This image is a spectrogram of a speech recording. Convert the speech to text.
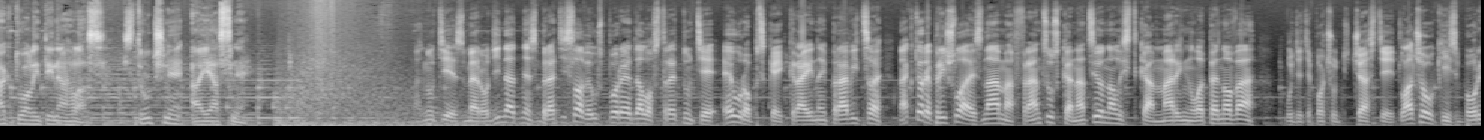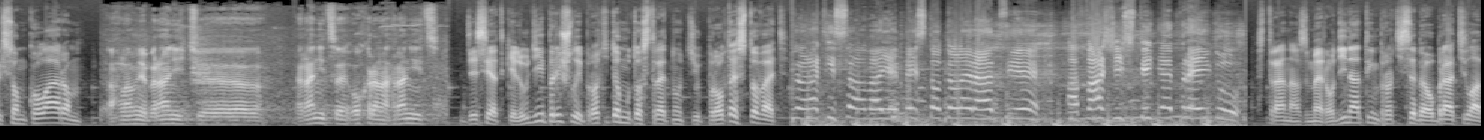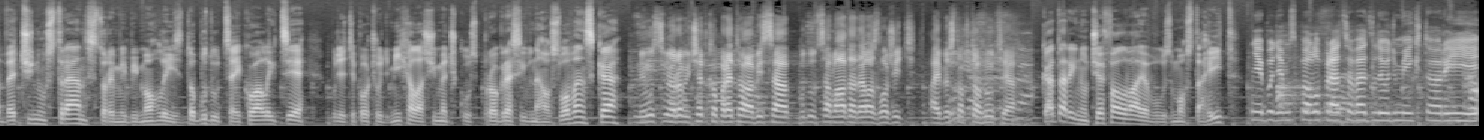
Aktuality na hlas. Stručne a jasne. Hnutie Sme rodina dnes v Bratislave usporiadalo stretnutie Európskej krajnej pravice, na ktoré prišla aj známa francúzska nacionalistka Marine Le Penová. Budete počuť častej tlačovky s Borisom Kolárom. A hlavne brániť e hranice, ochrana hraníc. Desiatky ľudí prišli proti tomuto stretnutiu protestovať. Bratislava je bez tolerancie a fašisti neprejdú. Strana Sme rodina tým proti sebe obrátila väčšinu strán, s ktorými by mohli ísť do budúcej koalície. Budete počuť Michala Šimečku z Progresívneho Slovenska. My musíme robiť všetko preto, aby sa budúca vláda dala zložiť aj bez tohto hnutia. Katarínu Čefalvajovú z Mosta Hit. Nebudem spolupracovať s ľuďmi, ktorí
